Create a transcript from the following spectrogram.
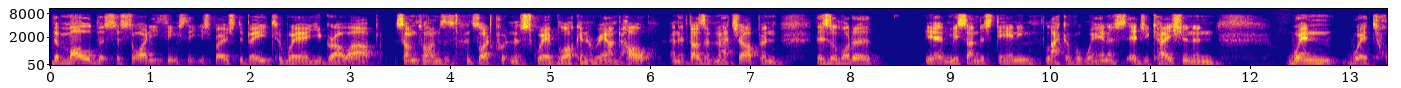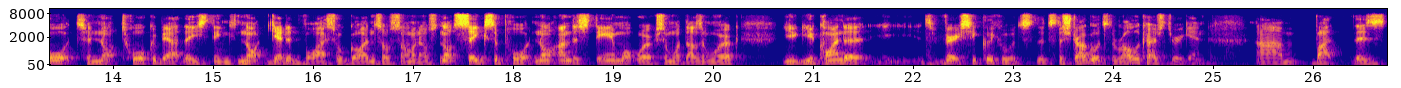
the mold that society thinks that you're supposed to be to where you grow up, sometimes it's like putting a square block in a round hole and it doesn't match up. And there's a lot of yeah, misunderstanding, lack of awareness, education, and when we're taught to not talk about these things, not get advice or guidance of someone else, not seek support, not understand what works and what doesn't work, you you kind of it's very cyclical. It's it's the struggle. It's the roller coaster again. Um, but there's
